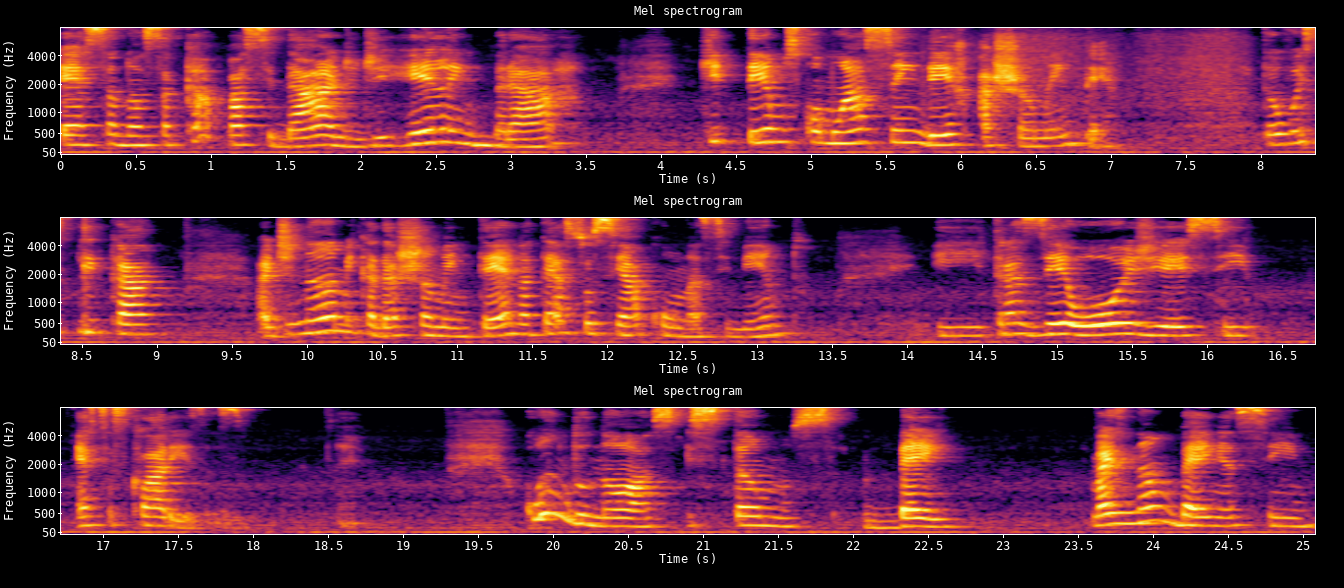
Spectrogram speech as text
essa nossa capacidade de relembrar que temos como acender a chama interna. Então eu vou explicar a dinâmica da chama interna até associar com o nascimento e trazer hoje esse essas clarezas. Quando nós estamos bem, mas não bem assim,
